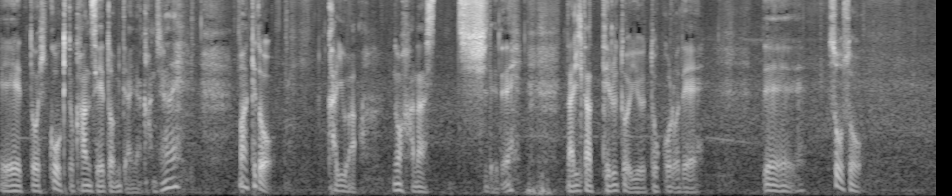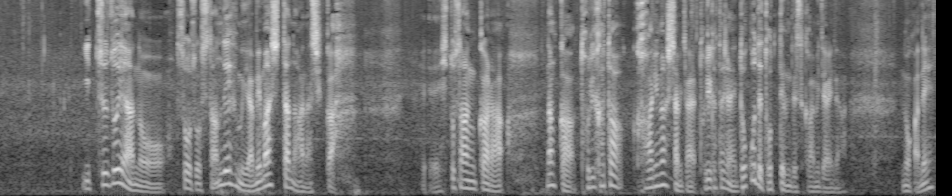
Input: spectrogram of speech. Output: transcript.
えー、と、飛行機と管制とみたいな感じだね。まあけど、会話の話でね、成り立ってるというところで、で、そうそう。いつぞやの、そうそう、スタンド FM やめましたの話か。えー、人さんから、なんか撮り方変わりましたみたいな、撮り方じゃない、どこで撮ってるんですかみたいなのがね、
